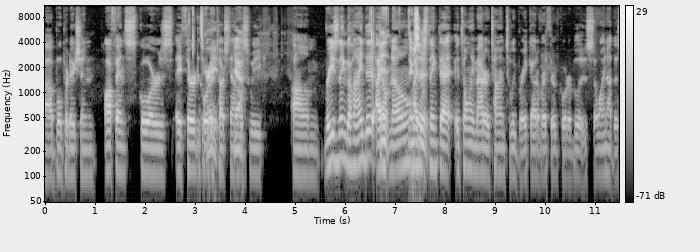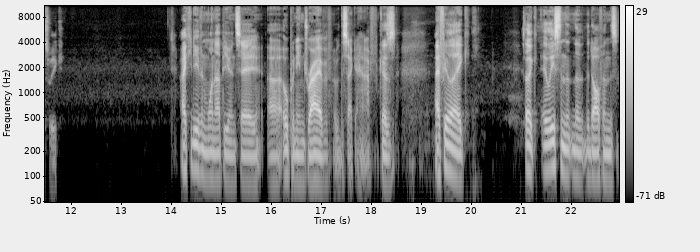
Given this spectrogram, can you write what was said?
uh, bull prediction. Offense scores a third That's quarter great. touchdown yeah. this week. Um, reasoning behind it, I don't know. I just a, think that it's only a matter of time till we break out of our third quarter blues. So why not this week? I could even one up you and say uh, opening drive of the second half because I feel like, like at least in the, the, the Dolphins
